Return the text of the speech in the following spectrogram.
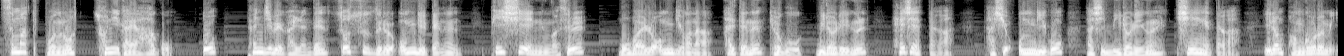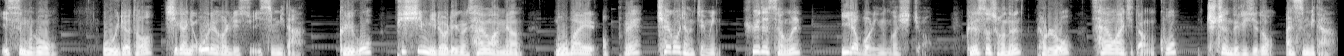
스마트폰으로 손이 가야 하고 또 편집에 관련된 소스들을 옮길 때는 PC에 있는 것을 모바일로 옮기거나 할 때는 결국 mirroring을 해제했다가 다시 옮기고 다시 mirroring을 시행했다가 이런 번거로움이 있으므로 오히려 더 시간이 오래 걸릴 수 있습니다. 그리고 PC mirroring을 사용하면 모바일 어플의 최고 장점인 휴대성을 잃어버리는 것이죠. 그래서 저는 별로 사용하지도 않고 추천드리지도 않습니다.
